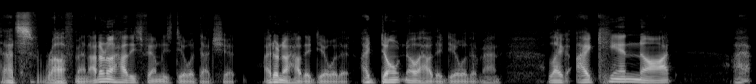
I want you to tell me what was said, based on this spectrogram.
That's rough, man. I don't know how these families deal with that shit. I don't know how they deal with it. I don't know how they deal with it, man. Like I cannot. I,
